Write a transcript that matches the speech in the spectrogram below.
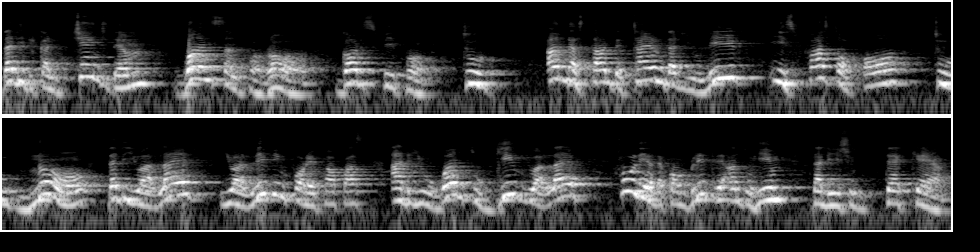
that it can change them once and for all. God's people, to understand the time that you live is first of all to know that you are alive, you are living for a purpose and you want to give your life fully and completely unto him that he should take care.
